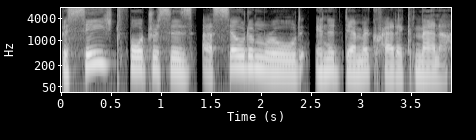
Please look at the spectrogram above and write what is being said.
Besieged fortresses are seldom ruled in a democratic manner.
